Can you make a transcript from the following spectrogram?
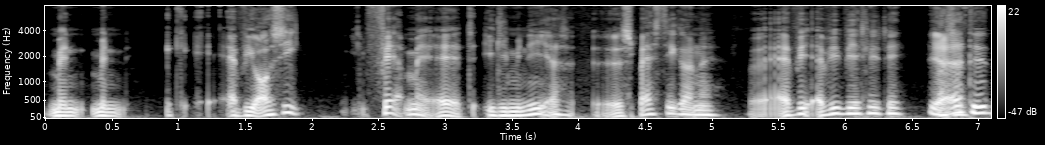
Men, men er vi også i færd med at eliminere øh, spastikerne er vi, er vi virkelig det? Ja, altså? det,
